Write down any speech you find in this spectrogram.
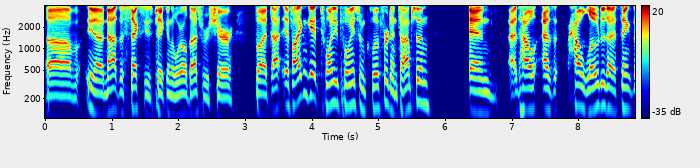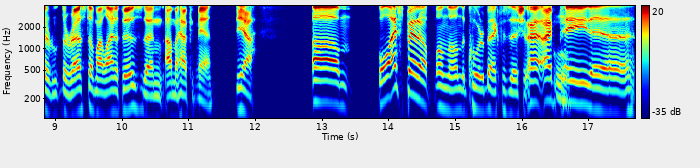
Um, you know, not the sexiest pick in the world, that's for sure. But uh, if I can get 20 points from Clifford and Thompson, and how as how loaded I think the the rest of my lineup is, then I'm a happy man. Yeah. Um. Well, I spent up on the on the quarterback position. I, I paid. Uh,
